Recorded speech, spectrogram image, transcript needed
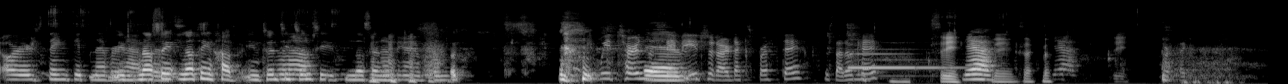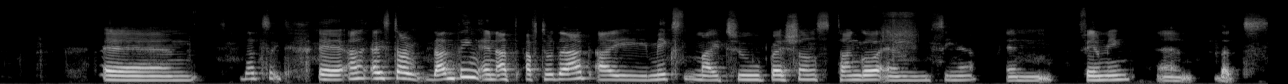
or think it never If happened? nothing, nothing happened in 2020. Nothing. Nothing happened. we turn the same Um, age at our next birthday. Is that okay? See. Yeah. See, exactly. Perfect. and that's it. Uh, I, I start dancing, and at, after that, I mix my two passions, tango and cine, and filming, and that's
